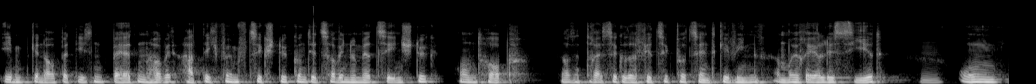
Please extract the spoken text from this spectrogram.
eben genau bei diesen beiden habe, hatte ich 50 Stück und jetzt habe ich nur mehr 10 Stück und habe also 30 oder 40 Prozent Gewinn einmal realisiert, hm. um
